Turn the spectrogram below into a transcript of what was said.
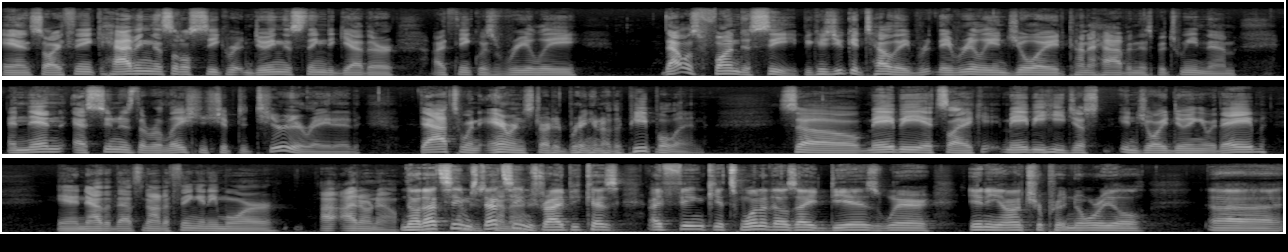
And so I think having this little secret and doing this thing together, I think was really that was fun to see because you could tell they they really enjoyed kind of having this between them. And then as soon as the relationship deteriorated, that's when Aaron started bringing other people in. So maybe it's like maybe he just enjoyed doing it with Abe, and now that that's not a thing anymore, I, I don't know. No, that seems that kinda- seems right because I think it's one of those ideas where any entrepreneurial uh,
